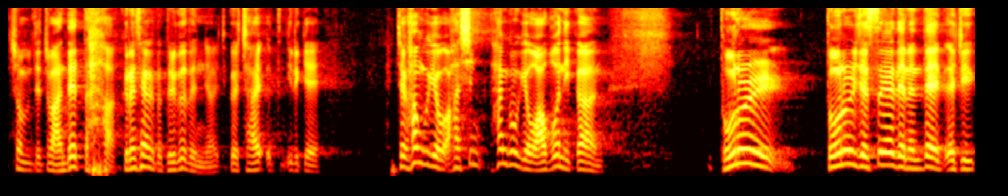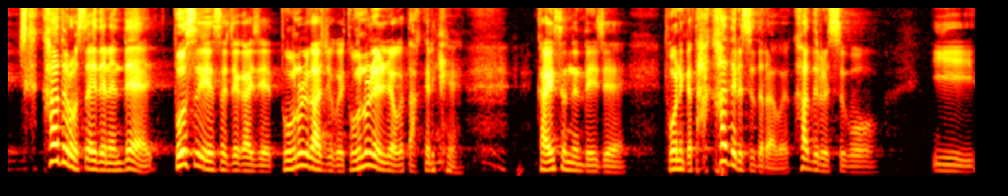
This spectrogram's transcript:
좀 이제 좀 안 됐다 그런 생각도 들거든요. 그 자, 이렇게 제가 한국에 와- 한 신- 한국에 와 보니까 돈을 돈을 이제 써야 되는데 이제 카드로 써야 되는데 버스에서 제가 이제 돈을 가지고 돈을 내려고 딱 이렇게 가 있었는데 이제 보니까 다 카드를 쓰더라고요. 카드를 쓰고 이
